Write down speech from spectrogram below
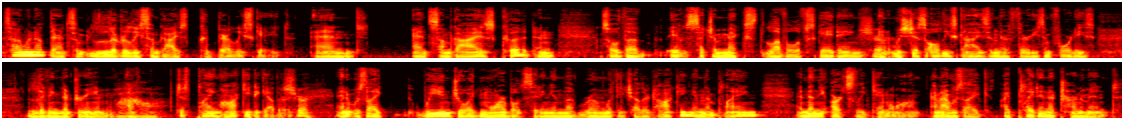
So I went out there, and some literally some guys could barely skate, and and some guys could, and so the it was such a mixed level of skating, Sure. and it was just all these guys in their 30s and 40s living their dream Wow. just playing hockey together. Sure. And it was like we enjoyed more about sitting in the room with each other talking and then playing. And then the Arts League came along. And I was like, I played in a tournament.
